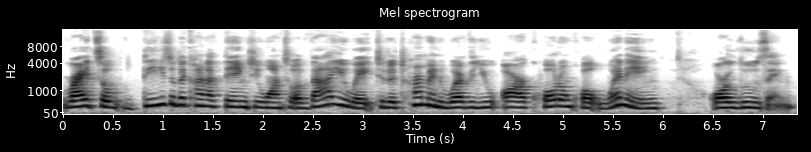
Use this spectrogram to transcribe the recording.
Right? So these are the kind of things you want to evaluate to determine whether you are quote unquote winning or losing.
